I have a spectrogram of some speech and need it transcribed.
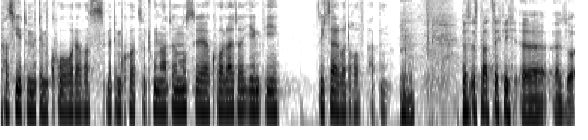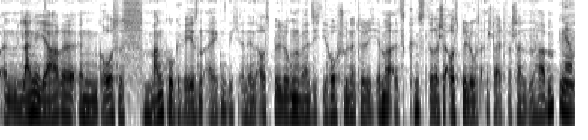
passierte mit dem Chor oder was mit dem Chor zu tun hatte, musste der Chorleiter irgendwie sich selber draufpacken. Mhm. Das ist tatsächlich äh, also ein lange Jahre ein großes Manko gewesen eigentlich an den Ausbildungen, weil sich die Hochschulen natürlich immer als künstlerische Ausbildungsanstalt verstanden haben. Ja.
